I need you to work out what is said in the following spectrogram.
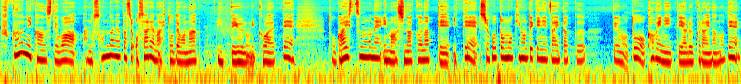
服に関してはあのそんなに私おしゃれな人ではないっていうのに加えてと外出もね今しなくなっていて仕事も基本的に在宅っていうのとカフェに行ってやるくらいなので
